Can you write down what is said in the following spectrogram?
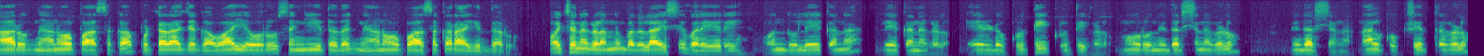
ಆರು ಜ್ಞಾನೋಪಾಸಕ, ಪುಟ್ಟರಾಜ ಗವಾಯಿಯವರು ಸಂಗೀತದ ಜ್ಞಾನೋಪಾಸಕರಾಗಿದ್ದರು. ವಚನಗಳನ್ನು ಬದಲಾಯಿಸಿ ಬರೆಯಿರಿ. ಒಂದು ಲೇಖನ, ಲೇಖನಗಳು. ಎರಡು ಕೃತಿ, ಕೃತಿಗಳು. ಮೂರು ನಿದರ್ಶನಗಳು, ನಿದರ್ಶನ. ನಾಲ್ಕು ಕ್ಷೇತ್ರಗಳು,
